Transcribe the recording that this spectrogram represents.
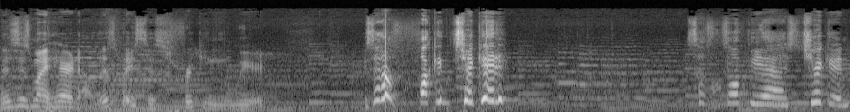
this is my hair now. This place is freaking weird. Is that a fucking chicken? It's a fluffy ass chicken.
